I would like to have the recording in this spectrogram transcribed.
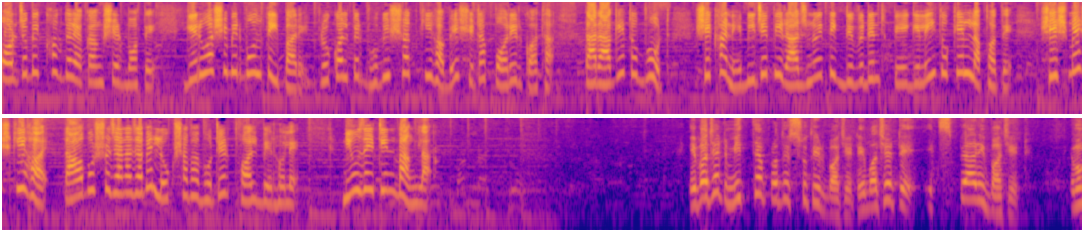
পর্যবেক্ষকদের একাংশের মতে, গেরুয়া শিবির বলতেই পারে, প্রকল্পের ভবিষ্যৎ কি হবে সেটা পরের কথা। তার আগে তো ভোট, সেখানে বিজেপি রাজনৈতিক ডিভিডেন্ড পেয়ে গেলেই তো কেল্লাফতে। শেষমেশ কি হয়? তা অবশ্য জানা যাবে লোকসভা ভোটের ফল বের হলে। News eighteen Bangla. এ বাজেট মিথ্যে প্রতিশ্রুতির বাজেট এ বাজেট এক্সপায়ারি বাজেট এবং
